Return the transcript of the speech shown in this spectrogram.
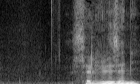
Salut les amis.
